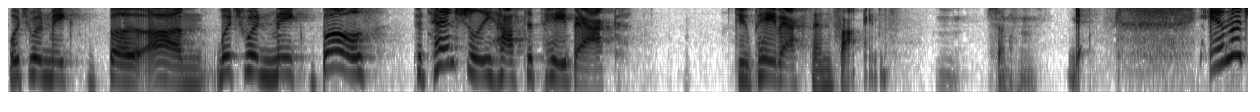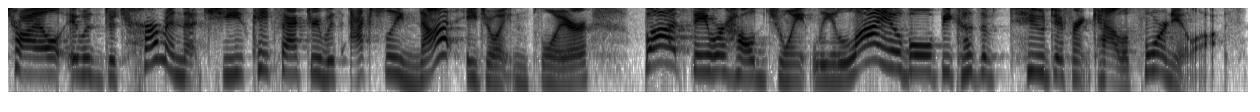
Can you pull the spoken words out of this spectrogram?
which would make bo- um, which would make both potentially have to pay back do paybacks and fines. So, yeah. In the trial, it was determined that Cheesecake Factory was actually not a joint employer, but they were held jointly liable because of two different California laws.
